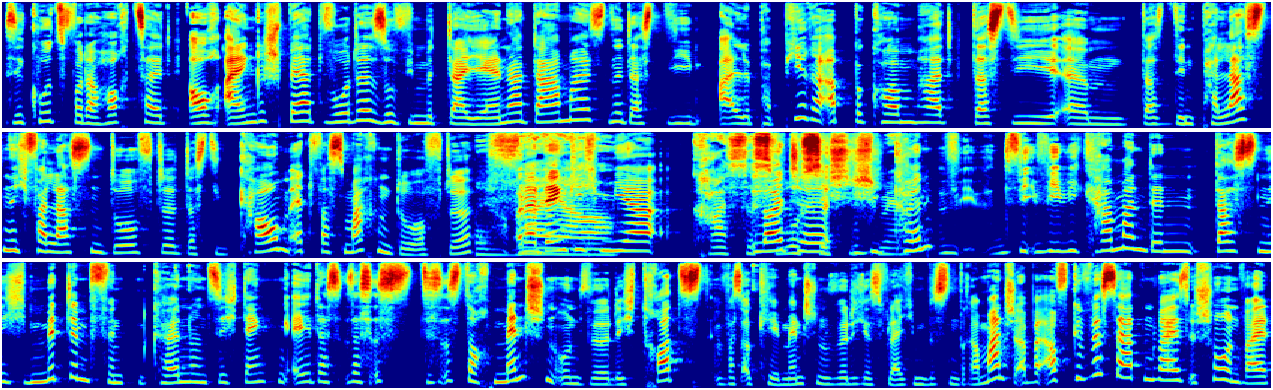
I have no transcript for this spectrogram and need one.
sie kurz vor der Hochzeit auch eingesperrt wurde, so wie mit Diana damals, ne, dass die alle Papiere abbekommen hat, dass die ähm, dass den Palast nicht verlassen durfte, dass die kaum etwas machen durfte. Oh, und da denke ich mir, Krass, das Leute, wie, können, wie, wie, wie kann man denn das nicht mitempfinden können und sich denken, ey, das, das, ist, das ist doch menschenunwürdig, trotz, was, okay, menschenunwürdig ist vielleicht ein bisschen dramatisch, aber auf gewisse Art und Weise schon, weil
